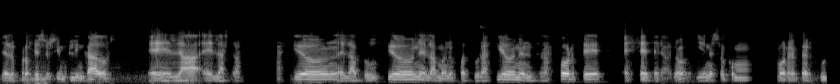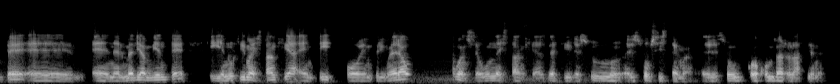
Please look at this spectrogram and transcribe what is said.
de los procesos implicados en la, extracción, en la producción, en la manufacturación, en el transporte, etcétera, ¿no? Y en eso cómo repercute eh, en el medio ambiente y en última instancia en ti, o en primera o en segunda instancia, es decir, es un, es un sistema, es un conjunto de relaciones.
